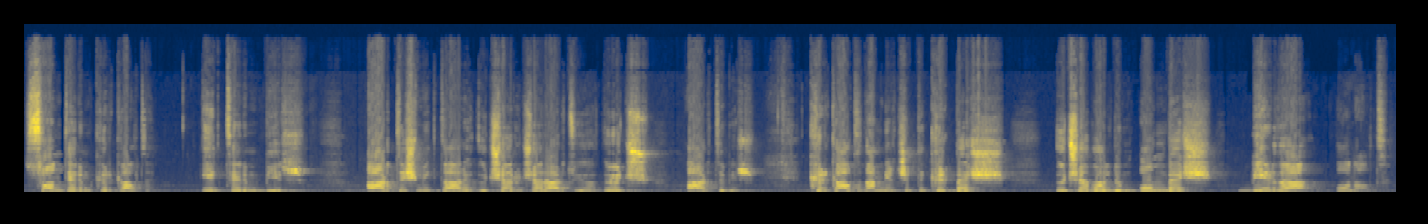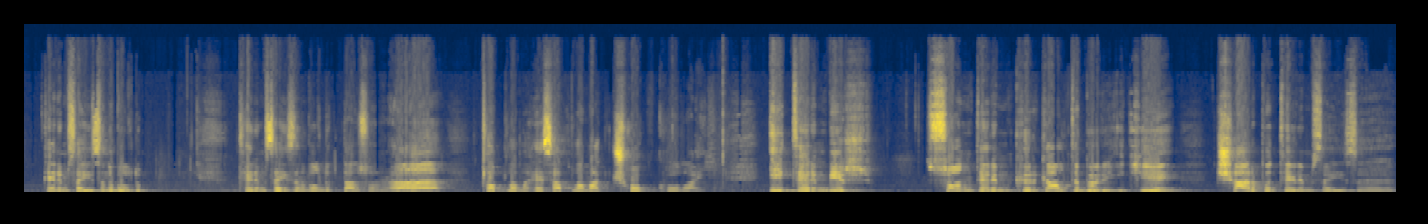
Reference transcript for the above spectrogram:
Son terim 46. İlk terim 1. Artış miktarı 3'er 3'er artıyor. 3 artı 1. 46'dan 1 çıktı 45. 3'e böldüm 15. Bir daha 16. Terim sayısını buldum. Terim sayısını bulduktan sonra toplamı hesaplamak çok kolay. İlk terim 1. Son terim 46 bölü 2 çarpı terim sayısı.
